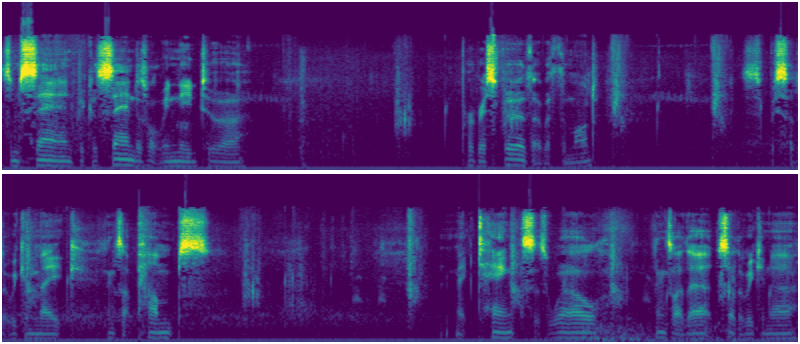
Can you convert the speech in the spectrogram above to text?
some sand, because sand is what we need to uh, progress further with the mod. So that we can make things like pumps, make tanks as well, things like that, so that we can uh,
